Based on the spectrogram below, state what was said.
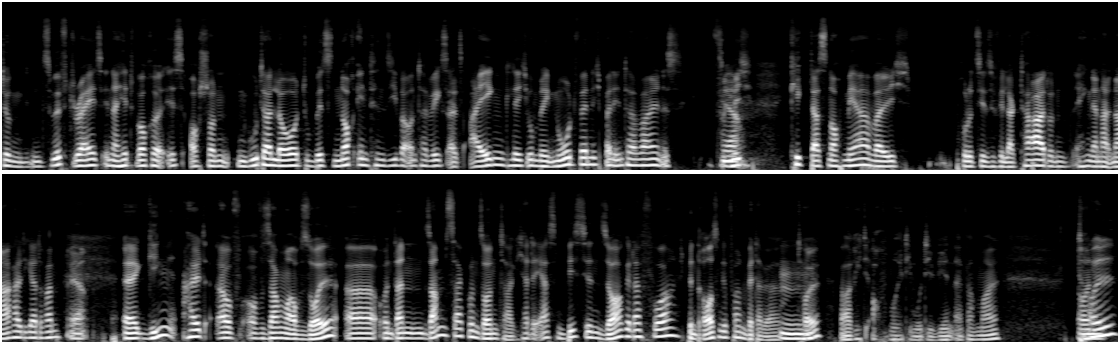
äh, ein Swift Race in der Hitwoche ist auch schon ein guter Load. Du bist noch intensiver unterwegs als eigentlich unbedingt notwendig bei den Intervallen. Ist für Ja. mich kickt das noch mehr, weil ich produziere zu viel Laktat und hänge dann halt nachhaltiger dran. Ja. Äh, ging halt auf, auf, sagen wir mal, auf Soll äh, und dann Samstag und Sonntag. Ich hatte erst ein bisschen Sorge davor. Ich bin draußen gefahren, Wetter war Mhm. toll. War richtig, auch richtig motivierend einfach mal. Toll?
